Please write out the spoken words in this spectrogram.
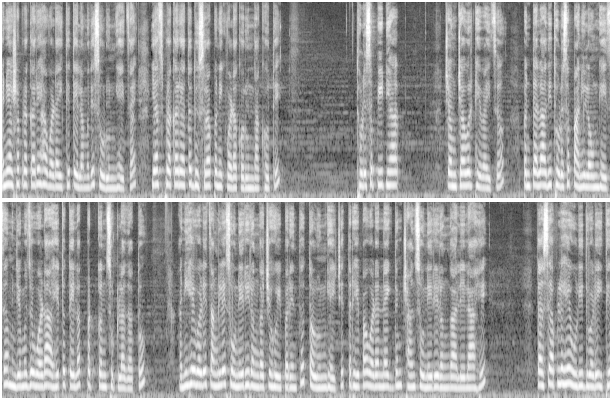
आणि अशा प्रकारे हा वडा इथे तेलामध्ये सोडून घ्यायचा आहे. याच प्रकारे आता दुसरा पण एक वडा करून दाखवते. थोडंसं पीठ ह्या चमच्यावर ठेवायचं. पण त्याला आधी थोडंसं पाणी लावून घ्यायचं. म्हणजे मग जो वडा आहे तो तेलात पटकन सुटला जातो. आणि हे वडे चांगले सोनेरी रंगाचे होईपर्यंत तळून घ्यायचे. तर हे पा वड्यांना एकदम छान सोनेरी रंग आलेला आहे. तर असे आपले हे उडीद वडे इथे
